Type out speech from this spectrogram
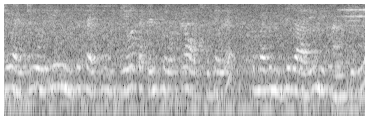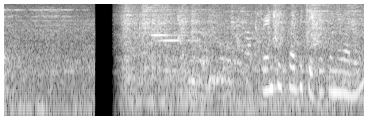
जो एंट्री होती है वो नीचे साइड में होती है वो सेकंड फ्लोर पे हॉस्पिटल है। तो मैं अभी नीचे जा रही हूँ दिखाने के लिए। फ्रेंड्स इसका भी चेकअप होने वाला है।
